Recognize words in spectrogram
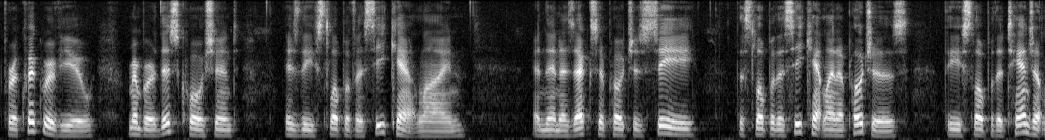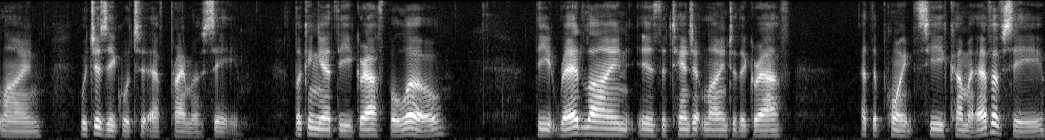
For a quick review, remember this quotient is the slope of a secant line, and then as x approaches c, the slope of the secant line approaches the slope of the tangent line, which is equal to f prime of c. Looking at the graph below, the red line is the tangent line to the graph at the point c comma f of c,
